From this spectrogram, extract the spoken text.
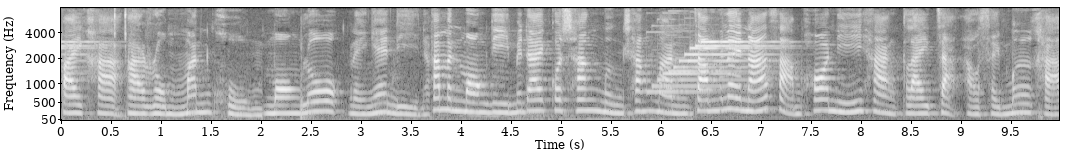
ไปค่ะ อารมณ์มั่นคง มองโลกในแง่ดีนะ ถ้ามันมองดีไม่ได้ก็ช่างมึงช่างมันจำไว้เลยนะ 3 ข้อนี้ห่างไกลจากอัลไซเมอร์ค่ะ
